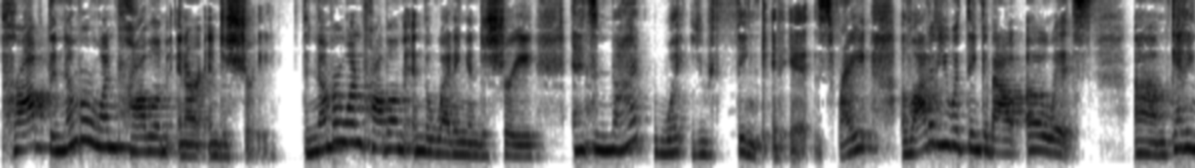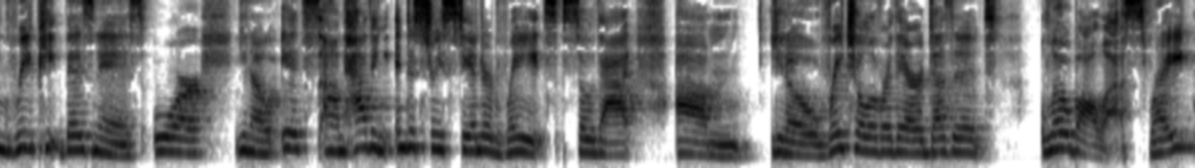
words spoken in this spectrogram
prob the number one problem in our industry. The number one problem in the wedding industry, and it's not what you think it is, right? A lot of you would think about, oh, it's um, getting repeat business or you know it's um, having industry standard rates so that um, you know rachel over there doesn't lowball us right?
